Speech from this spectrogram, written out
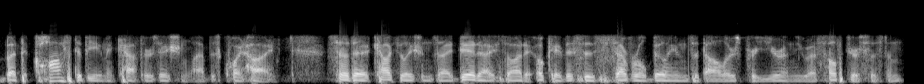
but the cost of being in a catheterization lab is quite high. So the calculations I did, I thought, okay, this is several billions of dollars per year in the U.S. healthcare system,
